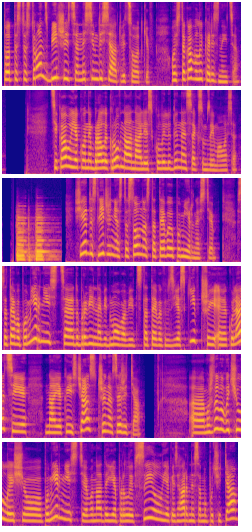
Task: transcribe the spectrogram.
то тестостерон збільшується на 70%. Ось така велика різниця. Цікаво, як вони брали кров на аналіз, коли людина сексом займалася. Ще дослідження стосовно статевої помірності. Статева помірність це добровільна відмова від статевих зв'язків чи еякуляції на якийсь час чи на все життя. Е, можливо, ви чули, що помірність вона дає прилив сил, якесь гарне самопочуття.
